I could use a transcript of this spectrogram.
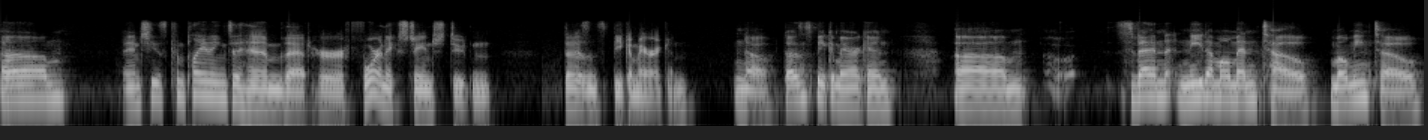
Um. And she's complaining to him that her foreign exchange student doesn't speak American. No, doesn't speak American. Um. Sven need a momento. Momento.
